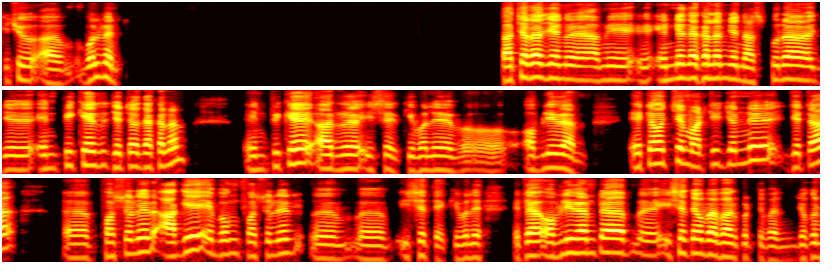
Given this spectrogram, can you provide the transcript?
কিছু বলবেন? তাছাড়া যে আমি এন্ডে দেখালাম যে নাসপুরা যে এনপিকে যেটা দেখালাম এনপিকে আর ইসের কি বলে অবলিভিয়াম এটা হচ্ছে মাটির জন্য যেটা ফসলের আগে এবং ফসলের ইসেতে কি বলে? এটা অবলিভিয়ামটা ইসেতেও ব্যবহার করতে পারেন। যখন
